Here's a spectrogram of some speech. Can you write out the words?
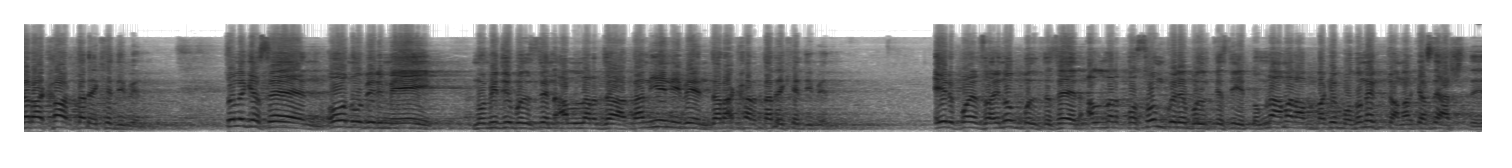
যা রাখার তা রেখে দিবেন। চলে গেছেন, ও নবীর মেয়ে। নবীজি বলছেন আল্লাহর যা তা নিয়ে নিবেন, যা রাখার তা রেখে দিবেন। এরপরে জয়নব বলতেছেন, আল্লাহর কসম করে বলতেছি, তোমরা আমার আব্বাকে বদনে একটু আমার কাছে আসতে।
